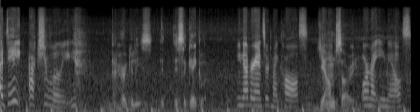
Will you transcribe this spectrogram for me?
A date, actually. A Hercules? It, it's a gay club. You never answered my calls Yeah, I'm sorry. or my emails.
